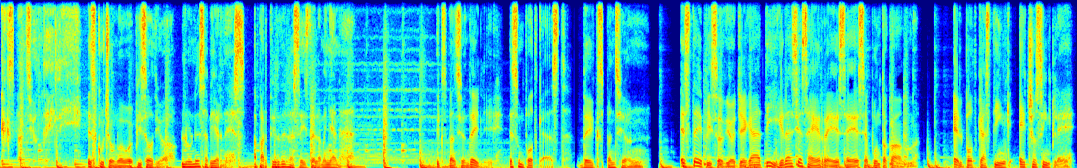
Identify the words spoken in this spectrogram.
Expansión Daily. Escucha un nuevo episodio lunes a viernes a partir de las 6 de la mañana. Expansión Daily es un podcast de expansión. Este episodio llega a ti gracias a rss.com, el podcasting hecho simple.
